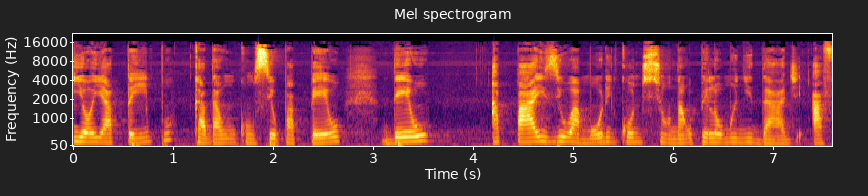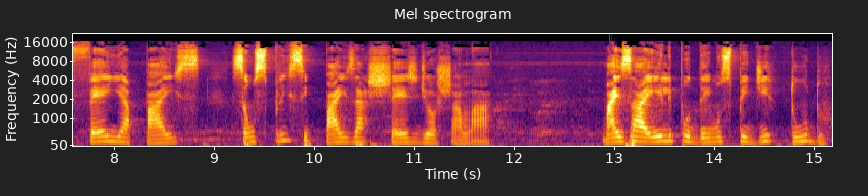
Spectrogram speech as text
e Oiatempo cada um com seu papel, deu a paz e o amor incondicional pela humanidade. A fé e a paz são os principais axés de Oxalá. Mas a ele podemos pedir tudo.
